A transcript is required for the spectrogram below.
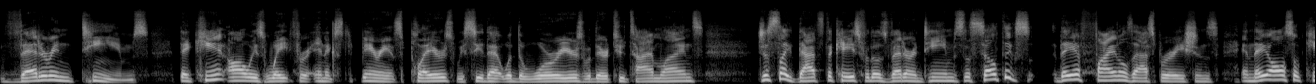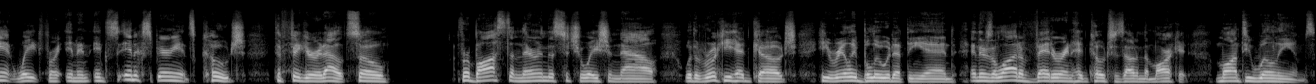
veteran teams, they can't always wait for inexperienced players. We see that with the Warriors with their two timelines. Just like that's the case for those veteran teams, the Celtics, they have finals aspirations and they also can't wait for an inexperienced coach to figure it out. So for Boston, they're in this situation now with a rookie head coach. He really blew it at the end. And there's a lot of veteran head coaches out in the market Monty Williams,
